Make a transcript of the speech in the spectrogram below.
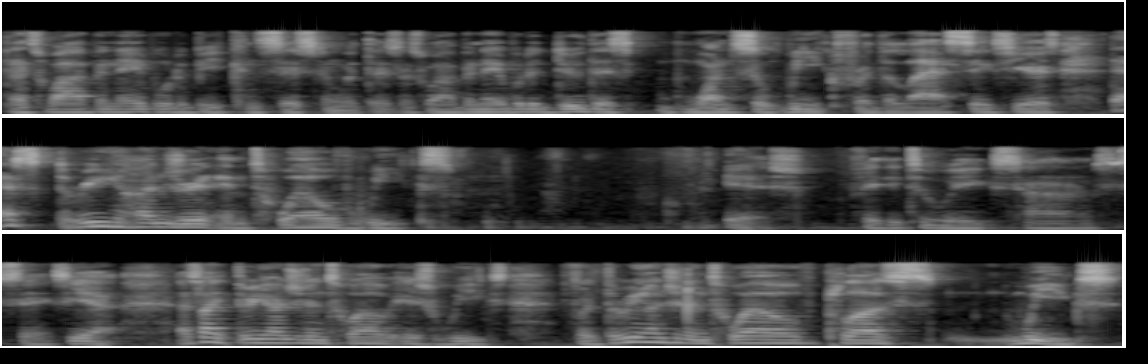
That's why I've been able to be consistent with this. That's why I've been able to do this once a week for the last six years. That's 312 weeks ish. 52 weeks times six. Yeah, that's like 312 ish weeks. For 312 plus weeks,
